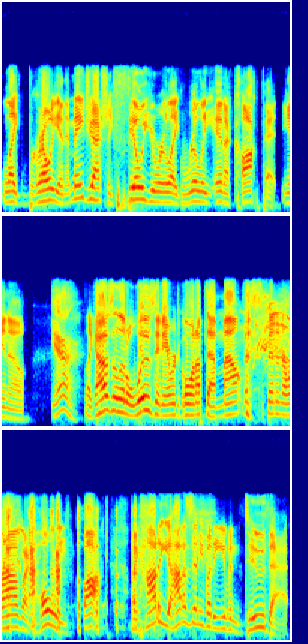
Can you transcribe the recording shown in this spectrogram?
like brilliant. It made you actually feel you were like really in a cockpit, you know. Yeah. Like I was a little woozy, and they were going up that mountain, spinning around. I was like, "Holy fuck!" Like, how do you? How does anybody even do that?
